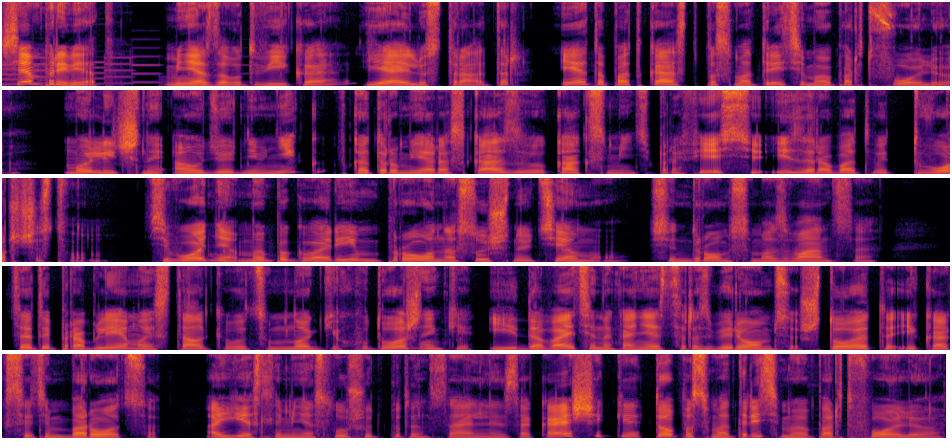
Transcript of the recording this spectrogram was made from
Всем привет! Меня зовут Вика, я иллюстратор, и это подкаст «Посмотрите мое портфолио», мой личный аудиодневник, в котором я рассказываю, как сменить профессию и зарабатывать творчеством. Сегодня мы поговорим про насущную тему — синдром самозванца. С этой проблемой сталкиваются многие художники, и давайте наконец разберемся, что это и как с этим бороться. А если меня слушают потенциальные заказчики, то посмотрите мое портфолио.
